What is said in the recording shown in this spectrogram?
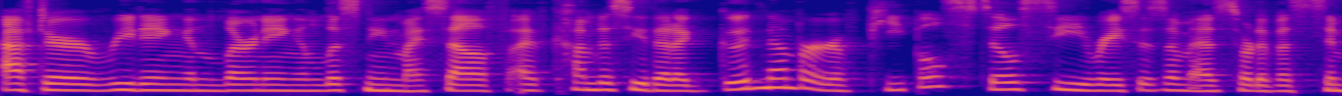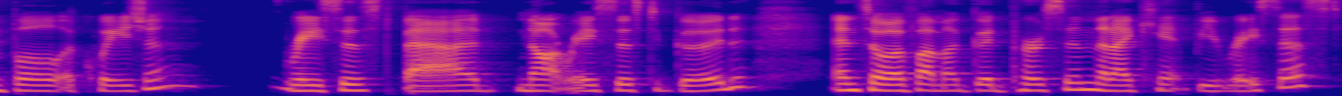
after reading and learning and listening myself, I've come to see that a good number of people still see racism as sort of a simple equation racist, bad, not racist, good. And so if I'm a good person, then I can't be racist.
